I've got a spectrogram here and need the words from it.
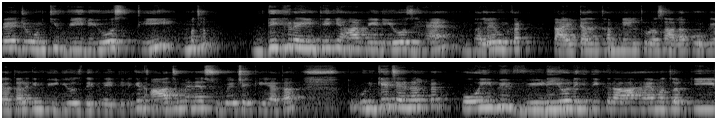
पे जो उनकी वीडियोस थी मतलब दिख रही थी कि हाँ वीडियोस हैं, भले उनका टाइटल, थंबनेल थोड़ा सा अलग हो गया था, लेकिन वीडियोस दिख रही थी। लेकिन आज मैंने सुबह चेक किया था तो उनके चैनल पे कोई भी वीडियो नहीं दिख रहा है मतलब कि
